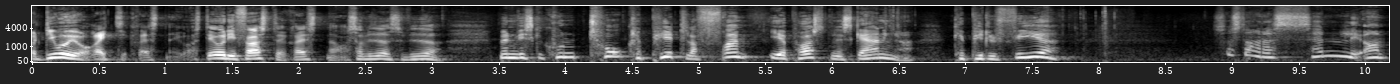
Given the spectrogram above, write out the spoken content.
Og de var jo rigtig kristne, ikke også? Det var de første kristne, og så videre, og så videre. Men vi skal kun to kapitler frem i Apostlenes Gerninger, kapitel 4, så står der sandelig om,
